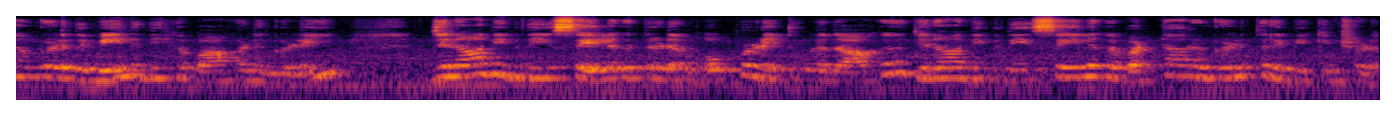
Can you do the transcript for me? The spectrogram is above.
தங்களது மேலதிக வாகனங்களை ஜனாதிபதி செயலகத்திடம் ஒப்படைத்துள்ளதாக ஜனாதிபதி செயலக வட்டாரங்கள் தெரிவிக்கின்றன.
